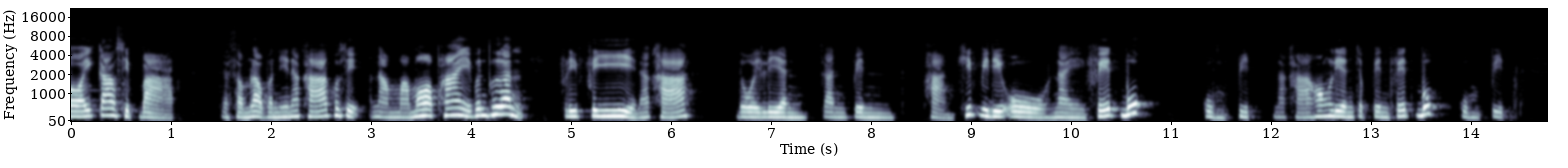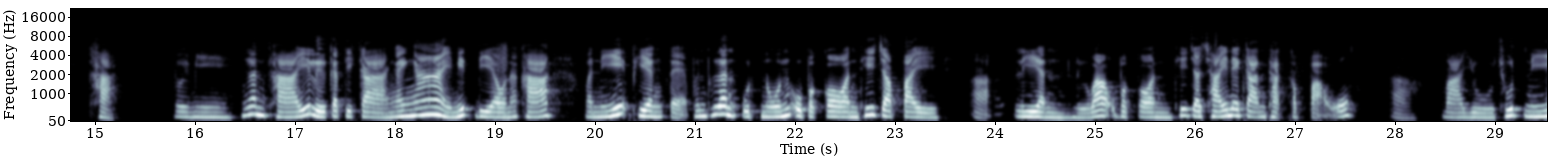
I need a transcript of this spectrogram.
590 บาท แต่สำหรับวันนี้นะคะครูสินำมามอบให้เพื่อนๆ ฟรีๆ นะคะ โดยเรียนกันเป็นผ่านคลิปวิดีโอใน Facebook กลุ่มปิดนะคะ ห้องเรียนจะเป็น Facebook กลุ่มปิดค่ะ โดยมีเงื่อนไขหรือกติกาง่ายๆ นิดเดียวนะคะ วันนี้เพียงแต่เพื่อนๆ อุดหนุนอุปกรณ์ที่จะไปเรียนหรือว่าอุปกรณ์ที่จะใช้ในการถักกระเป๋าอ่าบายูชุดนี้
